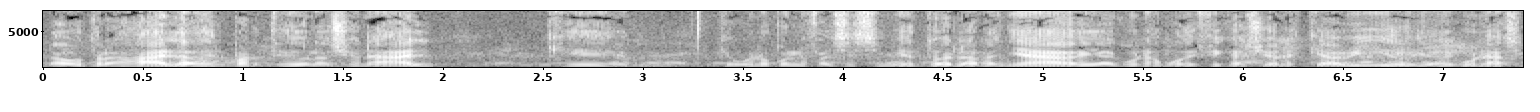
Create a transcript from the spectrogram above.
la otra ala del Partido Nacional, que, bueno, con el fallecimiento de la Rañaga y algunas modificaciones que ha habido y algunas,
